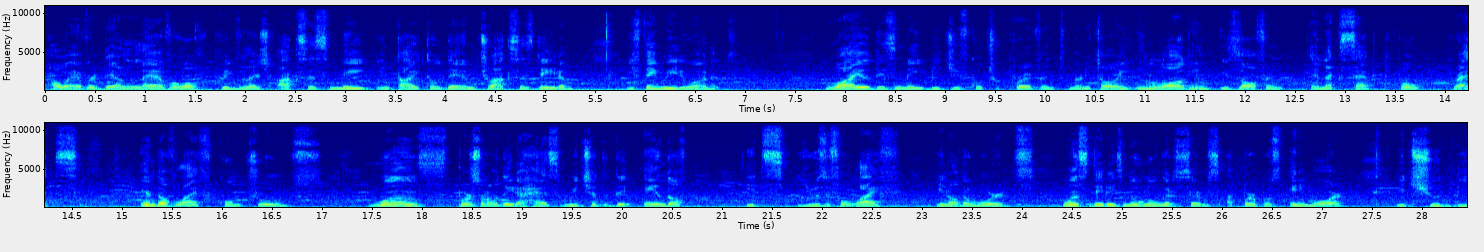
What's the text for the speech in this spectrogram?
However, their level of privileged access may entitle them to access data if they really want it. While this may be difficult to prevent, monitoring and logging is often an acceptable practice. End of life controls. Once personal data has reached the end of its useful life, in other words, once data is no longer serves a purpose anymore, it should be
